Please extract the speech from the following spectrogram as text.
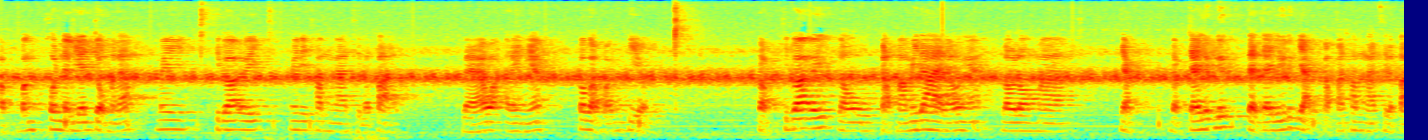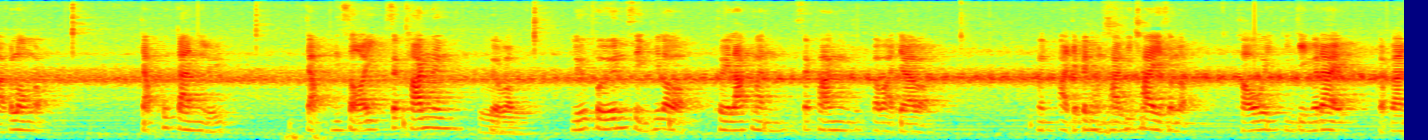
แบบบางคนเนี่ยเรียนจบมาแล้ว ไม่คิดว่าเอ้ยไม่ได้ทำงานศิลปะแล้วอะอะไรเงี้ย ก็แบบว่าบางทีแบบแบบคิดว่าเอ้ยเรากลับมาไม่ได้แล้วเงี้ย เราลองมาอยากแบบใจลึกๆ แต่ใจลึกๆอยากกลับมาทำงานศิลปะก็ลองแบบจับคู่กันหรือจับดินสออีกสักครั้งหนึ่งเผื่อแบบหรือฟื้นสิ่งที่เราแบบเคยรักมันอีกสักครั้งหนึ่งเราอาจจะแบบมันอาจจะเป็นหนทางที่ใช่สำหรับเขาจริง ๆ ก็ได้ กับการ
